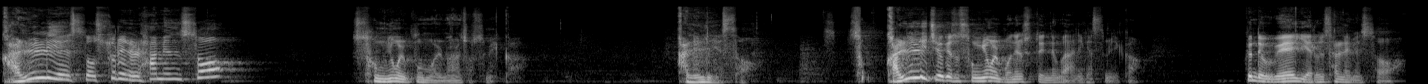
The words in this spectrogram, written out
갈릴리에서 수련을 하면서 성령을 부으면 얼마나 좋습니까? 갈릴리에서. 갈릴리 지역에서 성령을 보낼 수도 있는 거 아니겠습니까? 근데 왜 예루살렘에서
